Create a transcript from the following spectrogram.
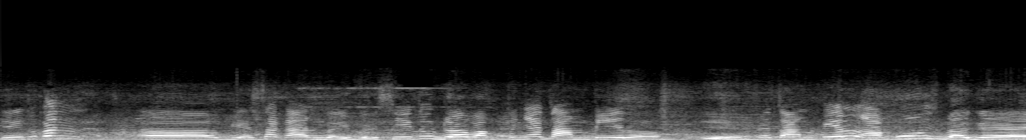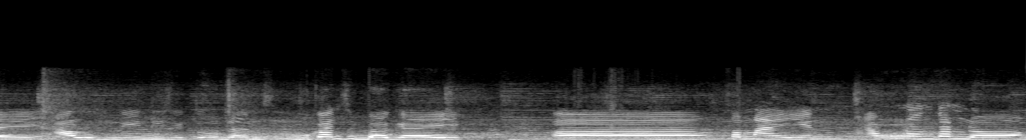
Jadi itu kan eh, biasa kan gladi bersih itu udah waktunya tampil. Iya. Udah tampil, aku sebagai alumni di situ dan bukan sebagai eh, pemain. Aku nonton dong.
